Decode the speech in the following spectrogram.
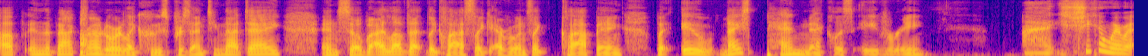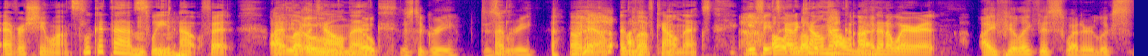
up in the background or like who's presenting that day. And so, but I love that the class, like everyone's like clapping, but ew, nice pen necklace, Avery. Uh, she can wear whatever she wants. Look at that sweet Mm-mm. outfit. I love a oh, cowl neck. Nope, disagree. Disagree. Oh no, I I- love cowl necks. If it's Oh, got I a cowl neck, cowl I'm gonna wear it. I feel like this sweater looks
